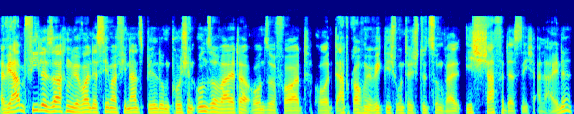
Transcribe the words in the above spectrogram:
Wir haben viele Sachen, wir wollen das Thema Finanzbildung pushen und so weiter und so fort. Und da brauchen wir wirklich Unterstützung, weil ich schaffe das nicht alleine.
